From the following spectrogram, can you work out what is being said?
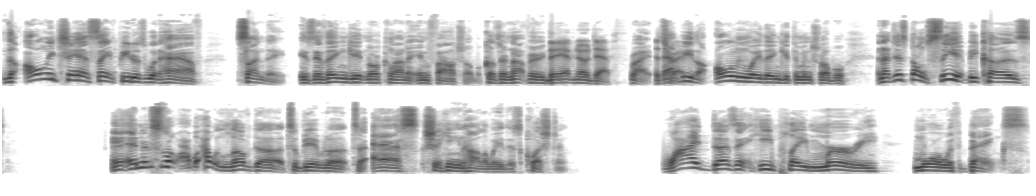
the only chance St. Peter's would have Sunday is if they can get North Carolina in foul trouble because they're not very. Deep. They have no depth. Right. That's That'd right. be the only way they can get them in trouble, and I just don't see it because. And, and this is, I, I would love to uh, to be able to to ask Shaheen Holloway this question. Why doesn't he play Murray more with Banks?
